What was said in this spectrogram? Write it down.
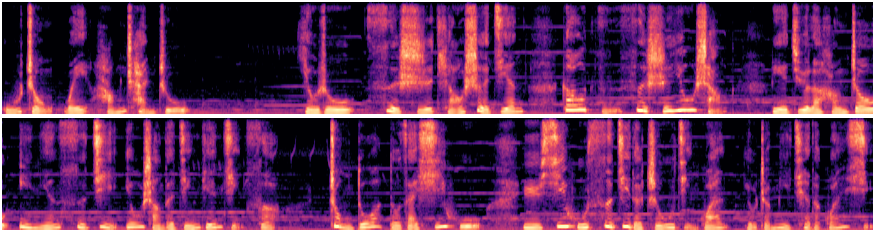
五种为行产竹。又如四时调射间，高紫四时优赏，列举了杭州一年四季优赏的景点景色。众多都在西湖，与西湖四季的植物景观有着密切的关系。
